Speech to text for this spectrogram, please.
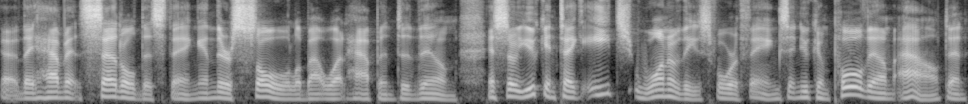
Uh, they haven't settled this thing in their soul about what happened to them. And so you can take each one of these four things and you can pull them out and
